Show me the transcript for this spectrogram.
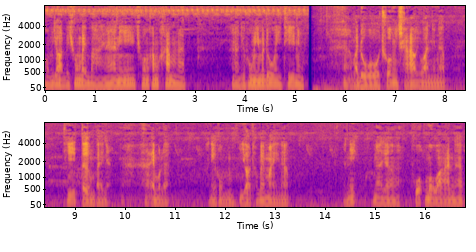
ผมยอดไปช่วงบ่ายๆนะ อันนี้ช่วงค่ำๆนะครับอ่าเดี๋ยวพรุ่งนี้มาดูอีกทีหนึ่งมาดูช่วงเช้าอีกวันหนึ่งนะครับ ที่เติมไปเนี่ย หายหมดแล้ว อันนี้ผมหยอดเข้าไปใหม่นะครับ อันนี้น่าจะพวกเมื่อวานนะครับ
